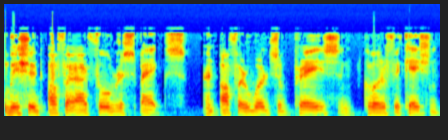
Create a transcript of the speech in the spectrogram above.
We should offer our full respects and offer words of praise and glorification.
